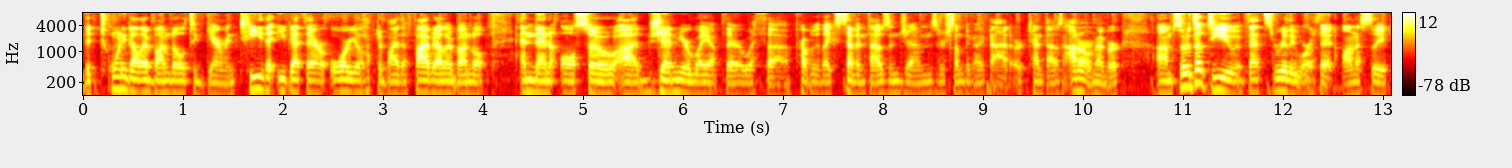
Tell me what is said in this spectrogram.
the $20 bundle to guarantee that you get there or you'll have to buy the $5 bundle and then also uh, gem your way up there with uh, probably like 7,000 gems or something like that or 10,000 I don't remember. Um, so it's up to you if that's really worth it honestly.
